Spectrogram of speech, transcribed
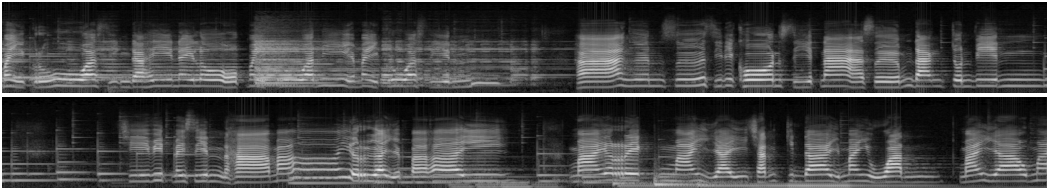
ไม่กลัวสิ่งใดในโลก ไม่กลัวหนี้ไม่กลัวสิน หาเงินซื้อซิลิโคนสีดหน้าเสริมดังจนวิน ชีวิตไม่สิ้นหาไม้เรื่อยไป ไม้เล็กไม้ใหญ่ฉันกินได้ไม่หวัน ไม้ยาวไม้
